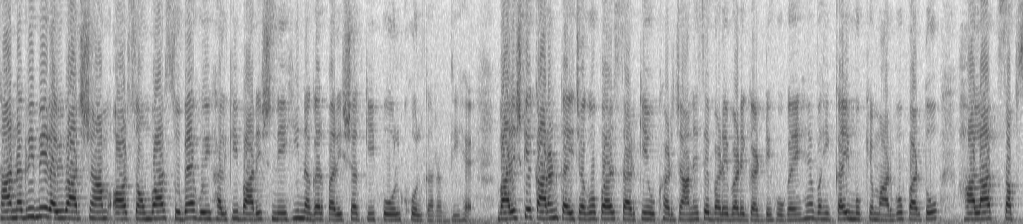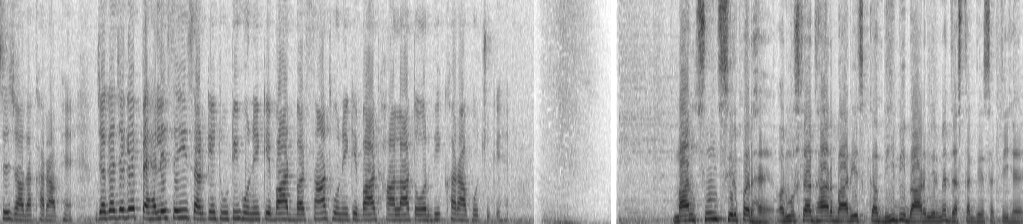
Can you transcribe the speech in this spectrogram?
थान नगरी में रविवार शाम और सोमवार सुबह हुई हल्की बारिश ने ही नगर परिषद की पोल खोलकर रख दी है। बारिश के कारण कई जगहों पर सड़कें उखड़ जाने से बड़े बड़े गड्ढे हो गए हैं। वहीं कई मुख्य मार्गों पर तो हालात सबसे ज़्यादा खराब हैं। जगह जगह पहले से ही सड़कें टूटी होने के बाद, बरसात होने के बाद हालात और भी खराब हो चुके हैं। मानसून सिर पर है और मूसलाधार बारिश कभी भी बाड़मेर में दस्तक दे सकती है।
